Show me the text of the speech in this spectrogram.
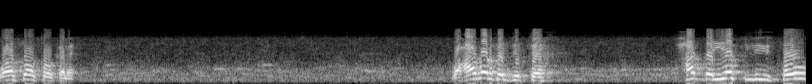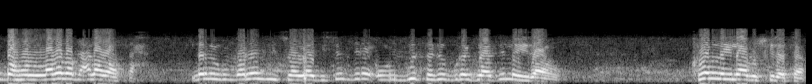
وأساسه كله وحضرت الجبتة. حتى يفلي ثوبه اللغضب على واسح. يقول مريضي سواء بسندري وإذلك كبرى جاد اللي يداه كل لا مشكلة.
